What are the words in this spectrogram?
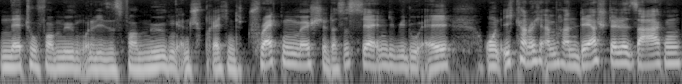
Nettovermögen oder dieses Vermögen entsprechend tracken möchte. Das ist sehr individuell und ich kann euch einfach an der Stelle sagen,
